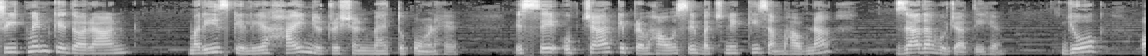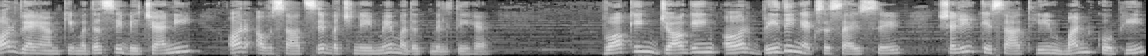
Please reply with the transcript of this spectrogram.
ट्रीटमेंट के दौरान मरीज़ के लिए हाई न्यूट्रिशन महत्वपूर्ण है। इससे उपचार के प्रभावों से बचने की संभावना ज़्यादा हो जाती है। योग और व्यायाम की मदद से बेचैनी और अवसाद से बचने में मदद मिलती है। वॉकिंग, जॉगिंग और ब्रीदिंग एक्सरसाइज से शरीर के साथ ही मन को भी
